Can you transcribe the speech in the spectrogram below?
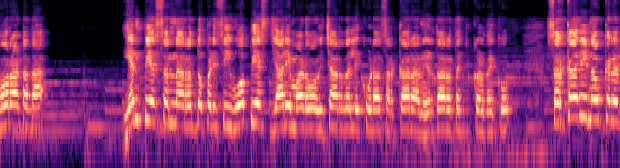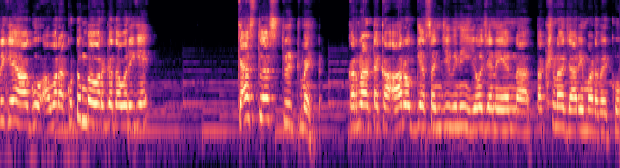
ಹೋರಾಟದ ಎನ್ ಪಿ ಎಸ್ ಅನ್ನು ರದ್ದುಪಡಿಸಿ ಒ ಪಿ ಎಸ್ ಜಾರಿ ಮಾಡುವ ವಿಚಾರದಲ್ಲಿ ಕೂಡ ಸರ್ಕಾರ ನಿರ್ಧಾರ ತೆಗೆದುಕೊಳ್ಬೇಕು. ಸರ್ಕಾರಿ ನೌಕರರಿಗೆ ಹಾಗೂ ಅವರ ಕುಟುಂಬ ವರ್ಗದವರಿಗೆ ಕ್ಯಾಶ್ಲೆಸ್ ಟ್ರೀಟ್ಮೆಂಟ್. ಕರ್ನಾಟಕ ಆರೋಗ್ಯ ಸಂಜೀವಿನಿ ಯೋಜನೆಯನ್ನು ತಕ್ಷಣ ಜಾರಿ ಮಾಡಬೇಕು.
